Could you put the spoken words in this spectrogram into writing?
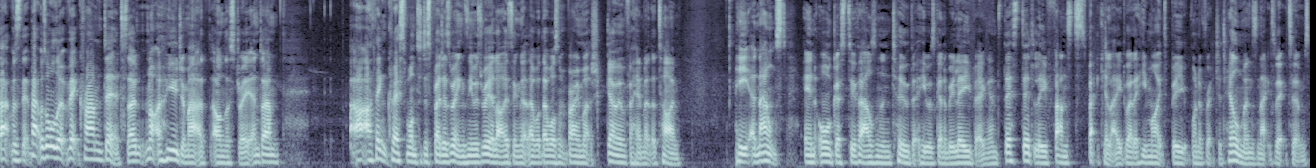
that was the, that was all that Vikram did. So not a huge amount of, on the street, and um, I, I think Chris wanted to spread his wings, and he was realizing that there there wasn't very much going for him at the time. He announced in August 2002 that he was going to be leaving, and this did leave fans to speculate whether he might be one of Richard Hillman's next victims.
